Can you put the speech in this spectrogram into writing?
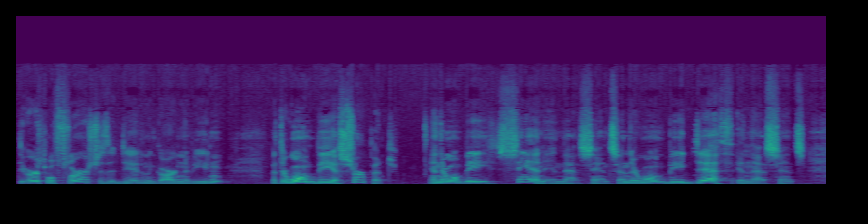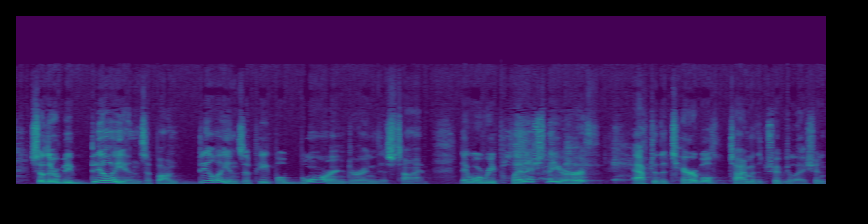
The earth will flourish as it did in the Garden of Eden, but there won't be a serpent, and there won't be sin in that sense, and there won't be death in that sense. So there will be billions upon billions of people born during this time. They will replenish the earth after the terrible time of the tribulation,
